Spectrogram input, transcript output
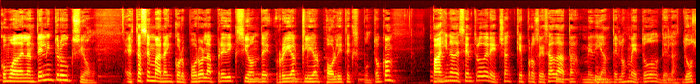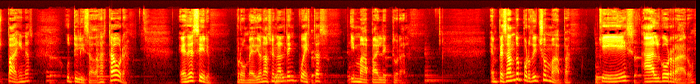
Como adelanté en la introducción, esta semana incorporo la predicción de realclearpolitics.com página de centro derecha que procesa data mediante los métodos de las dos páginas utilizadas hasta ahora, es decir, promedio nacional de encuestas y mapa electoral. Empezando por dicho mapa, que es algo raro,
